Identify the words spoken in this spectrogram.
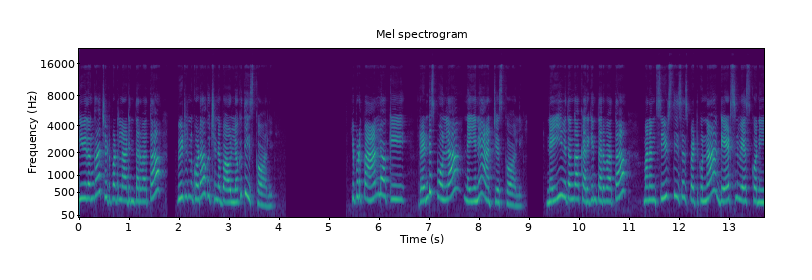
ఈ విధంగా చిటపటలాడిన తర్వాత వీటిని కూడా ఒక చిన్న బౌల్లోకి తీసుకోవాలి. ఇప్పుడు ప్యాన్లోకి రెండు స్పూన్ల నెయ్యిని యాడ్ చేసుకోవాలి. నెయ్యి ఈ విధంగా కరిగిన తర్వాత మనం సీడ్స్ తీసేసి పెట్టుకున్న డేట్స్ని వేసుకొని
